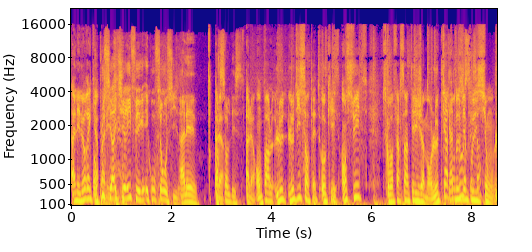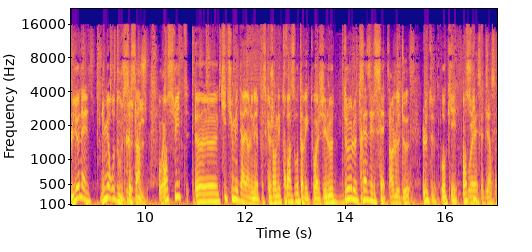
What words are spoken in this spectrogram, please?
Allez, le En récap. plus, allez. Eric Shérif est, est confiant aussi. Allez, part Alors. sur le 10. Alors, on parle le, le 10 en tête. Ok. Ensuite, parce qu'on va faire ça intelligemment. Le 4 en 4-12, deuxième c'est ça position. Lionel, numéro 12, c'est ça. 12. Ouais. Ensuite, euh, qui tu mets derrière Lionel? Parce que j'en ai trois autres avec toi. J'ai le 2, le 13 et le 7. Ah, le 2. Le 2, ok. Ouais, Ensuite, c'est bien ça.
